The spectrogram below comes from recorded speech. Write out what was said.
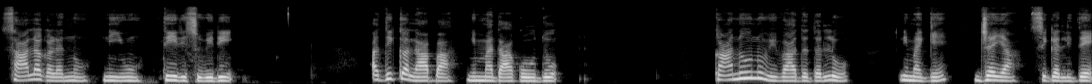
ಸಾಲಗಳನ್ನು ನೀವು ತೀರಿಸುವಿರಿ. ಅಧಿಕ ಲಾಭ ನಿಮ್ಮದಾಗುವುದು. ಕಾನೂನು ವಿವಾದದಲ್ಲೂ ನಿಮಗೆ ಜಯ ಸಿಗಲಿದೆ.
